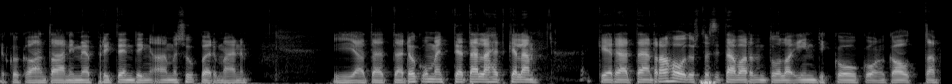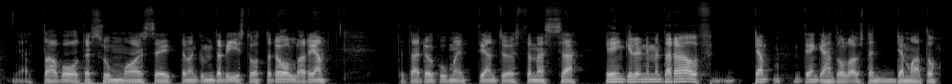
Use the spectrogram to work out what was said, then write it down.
joka kantaa nimeä Pretending I'm a Superman. Ja tätä dokumenttia tällä hetkellä kerätään rahoitusta sitä varten tuolla Indiegogon kautta, ja tavoite summa olisi 75 000 dollaria. Tätä dokumenttia on työstämässä henkilö nimeltä Ralph, da, mitenköhän tuolla olisi Damato,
